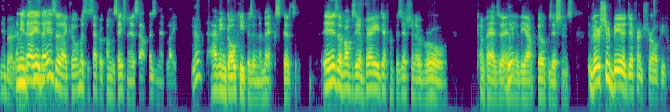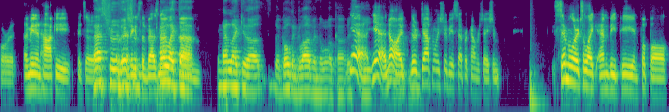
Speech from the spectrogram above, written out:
He better. I mean, that is, that is a, like almost a separate conversation in itself, isn't it? Like, Yeah. having goalkeepers in the mix because it is obviously a very different position overall compared to any of the outfield positions. There should be a different trophy for it. I mean, in hockey, it's a. That's true. I There think it's the Vezina. Kinda like the- Um, Not like uh, the Golden Glove in the World Cup. There yeah, should be- yeah. No, I, there definitely should be a separate conversation. Similar to like MVP in football,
